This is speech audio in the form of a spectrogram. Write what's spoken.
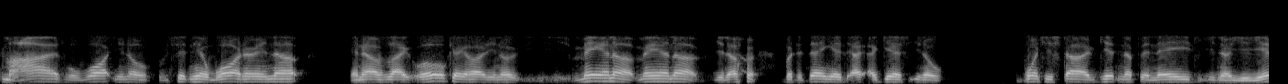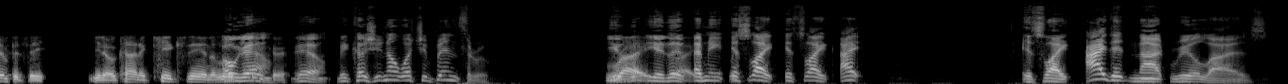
my eyes were wat you know, sitting here watering up and I was like, Well, okay, honey, you know, man up, man up, you know. But the thing is I, I guess, you know, once you start getting up in age, you know, your, your empathy, you know, kind of kicks in a little oh, yeah, quicker. Yeah, because you know what you've been through. You, right, you, right. I mean, it's like it's like I. It's like I did not realize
